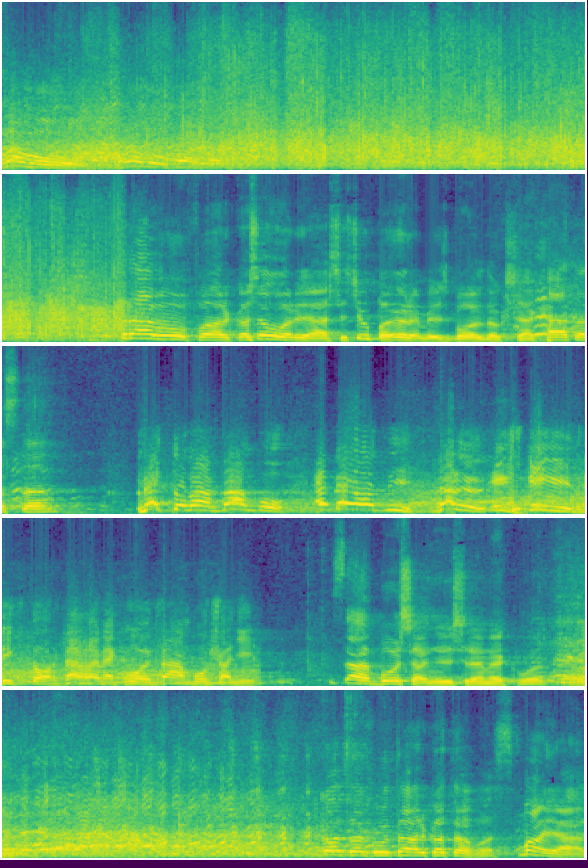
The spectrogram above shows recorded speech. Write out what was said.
Bravo! Bravo, Farkas! Bravo, farkas, óriási, csupa öröm és boldogság. Hát aztán... Megy tovább Zámbó! E beadni! Belő! És két Viktor! De remek volt Zámbó Sanyi! Számbó Sanyi is remek volt. Kacagó tárka tavasz, majál.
